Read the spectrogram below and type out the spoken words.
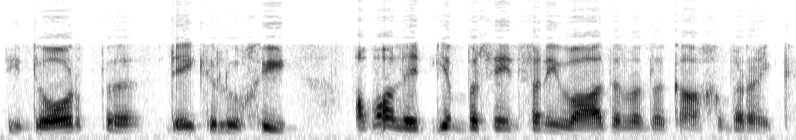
die dorpe, die ekologie, almal het 1% van die water wat hulle kan gebruik.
